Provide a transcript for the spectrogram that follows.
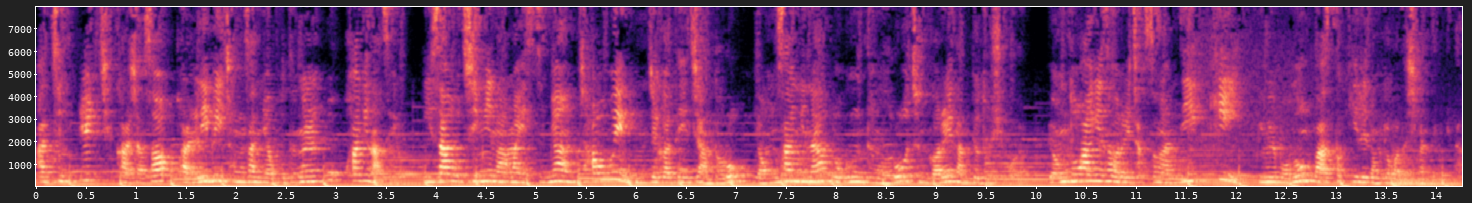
아침 일찍 가셔서 관리비 정산 여부 등을 꼭 확인하세요. 이사 후 짐이 남아 있으면 차후에 문제가 되지 않도록 영상이나 녹음 등으로 증거를 남겨두시고요. 명도 확인서를 작성한 뒤 키, 비밀번호, 마스터키를 넘겨받으시면 됩니다.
